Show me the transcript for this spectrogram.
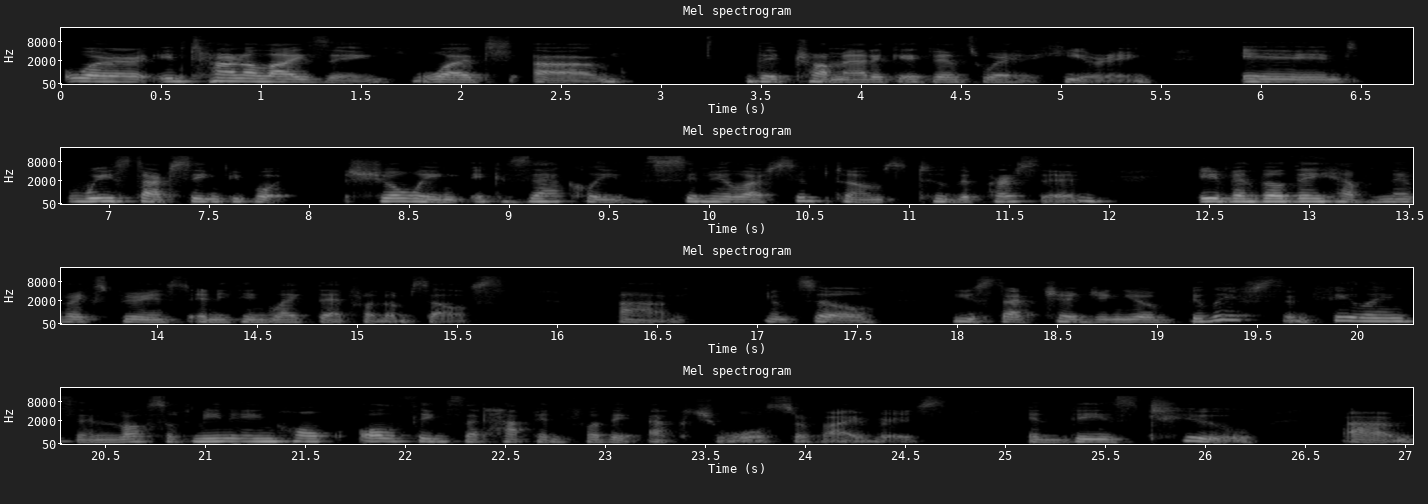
we're internalizing what um, the traumatic events we're hearing, and we start seeing people showing exactly similar symptoms to the person even though they have never experienced anything like that for themselves. Um, and so you start changing your beliefs and feelings and loss of meaning, hope, all things that happen for the actual survivors. And these two, um,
